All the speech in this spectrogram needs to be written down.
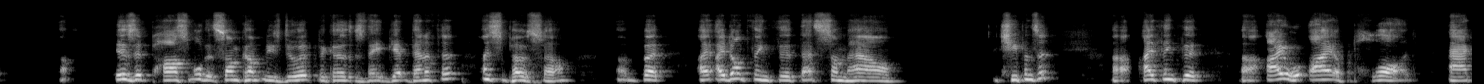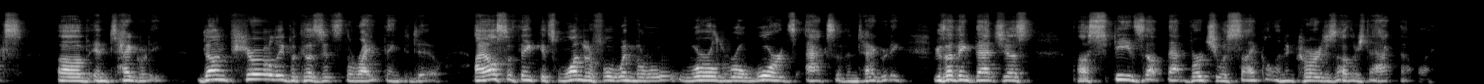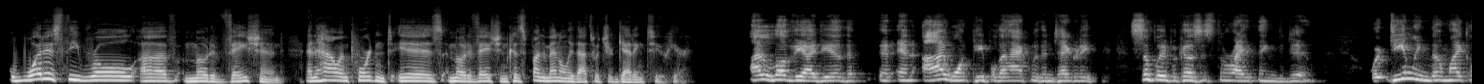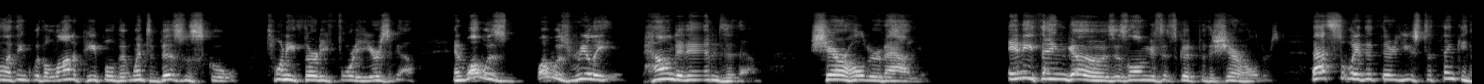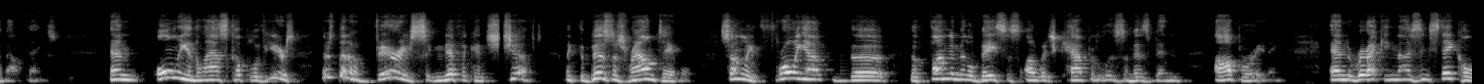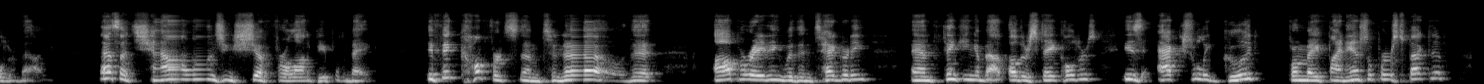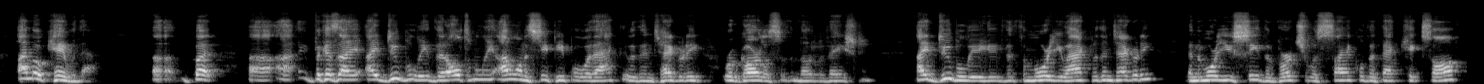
Uh, is it possible that some companies do it because they get benefit? I suppose so. Uh, but I, I, don't think that that's somehow cheapens it. Uh, I think that uh, I, I applaud acts of integrity done purely because it's the right thing to do. I also think it's wonderful when the world rewards acts of integrity because I think that just uh, speeds up that virtuous cycle and encourages others to act that way. What is the role of motivation and how important is motivation? Because fundamentally, that's what you're getting to here. I love the idea that, and, and I want people to act with integrity simply because it's the right thing to do. We're dealing, though, Michael, I think, with a lot of people that went to business school 20, 30, 40 years ago. And what was what was really pounded into them? Shareholder value. Anything goes as long as it's good for the shareholders. That's the way that they're used to thinking about things. And only in the last couple of years, there's been a very significant shift, like the Business Roundtable suddenly throwing out the, the fundamental basis on which capitalism has been operating and recognizing stakeholder value. That's a challenging shift for a lot of people to make. If it comforts them to know that operating with integrity and thinking about other stakeholders is actually good from a financial perspective, I'm okay with that. Uh, but uh, I, because I, I do believe that ultimately I want to see people with act with integrity, regardless of the motivation. I do believe that the more you act with integrity and the more you see the virtuous cycle that that kicks off,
